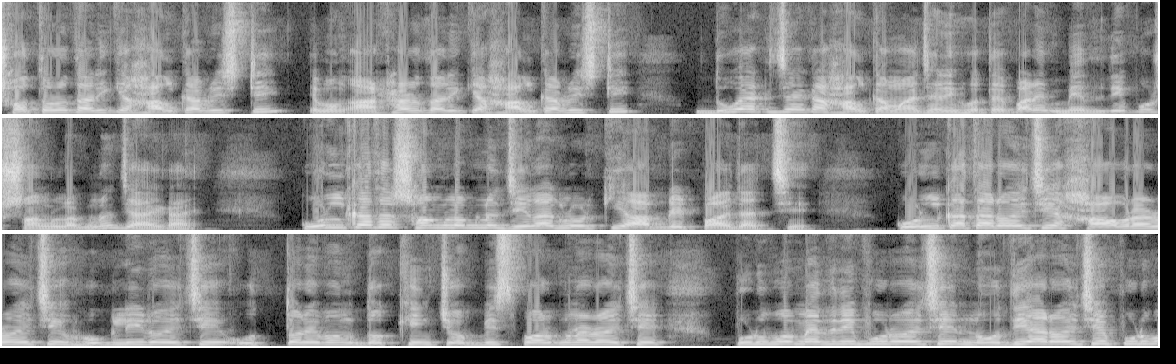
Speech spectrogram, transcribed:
সতেরো তারিখে হালকা বৃষ্টি এবং আঠারো তারিখে হালকা বৃষ্টি। দু এক জায়গা হালকা মাঝারি হতে পারে মেদিনীপুর সংলগ্ন জায়গায়। কলকাতা সংলগ্ন জেলাগুলোর কি আপডেট পাওয়া যাচ্ছে? কলকাতা রয়েছে, হাওড়া রয়েছে, হুগলি রয়েছে, উত্তর এবং দক্ষিণ চব্বিশ পরগনা রয়েছে। পূর্ব মেদিনীপুর রয়েছে, নদিয়া রয়েছে, পূর্ব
